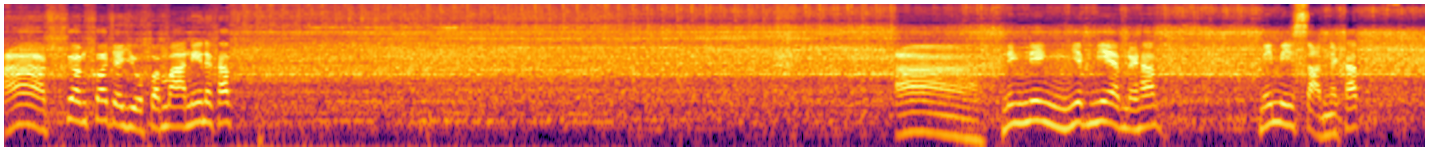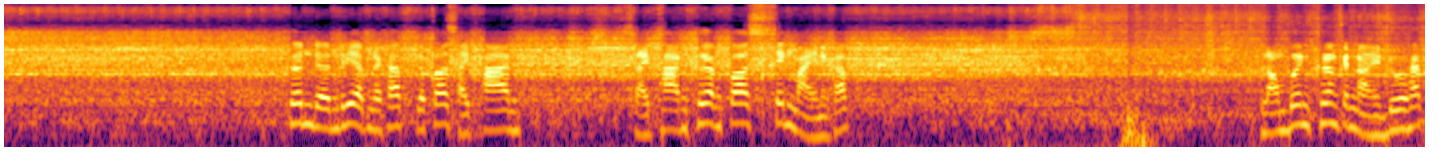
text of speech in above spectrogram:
อ่าเครื่องก็จะอยู่ประมาณนี้นะครับอ่านิ่งๆ เงียบๆนะครับ ไม่มีสั่นนะครับเครื่องเดินเรียบนะครับ แล้วก็สายพานสายพานเครื่องก็เส้นใหม่นะครับ ลองเบิ้ลเครื่องกันหน่อยดูครับ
